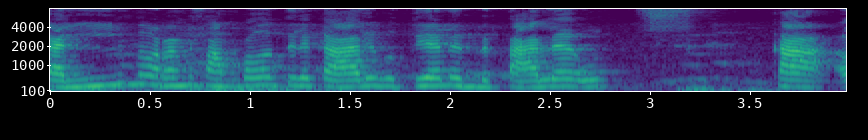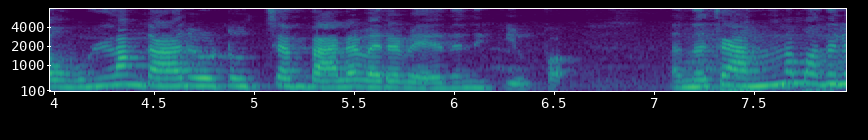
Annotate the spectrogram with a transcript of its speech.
കല്ലെന്ന് പറയുന്ന സംഭവത്തിൽ കാൽ കുത്തിയാൽ എന്റെ തല ഉച്ച ഉള്ളം കാലോട്ട് ഉച്ചം തല വരെ വേദനിക്കും ഇപ്പം. എന്നുവെച്ചാൽ അന്ന് മുതൽ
